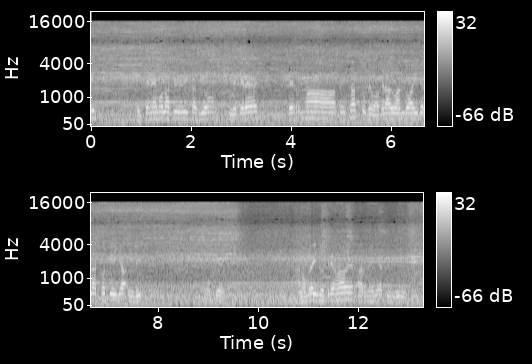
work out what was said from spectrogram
ahí tenemos la acreditación. Si se quiere ser más exacto se va graduando ahí de la escotilla y listo. Ok. A nombre de Industria Javer Armenia Quindío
